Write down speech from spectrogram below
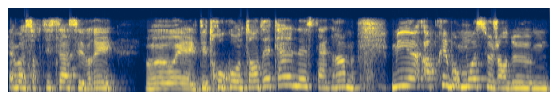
elle m'a sorti ça, c'est vrai. Ouais, ouais, elle était trop contente. Elle un Instagram. Mais euh, après, bon, moi, ce genre de.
